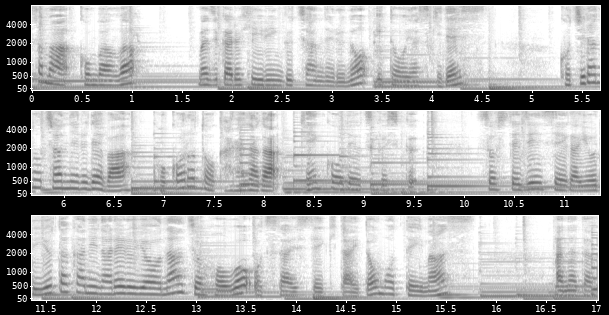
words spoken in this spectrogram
様こんばんは。マジカルヒーリングチャンネルの伊藤康樹です。こちらのチャンネルでは心と体が健康で美しくそして人生がより豊かになれるような情報をお伝えしていきたいと思っています。あなたが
